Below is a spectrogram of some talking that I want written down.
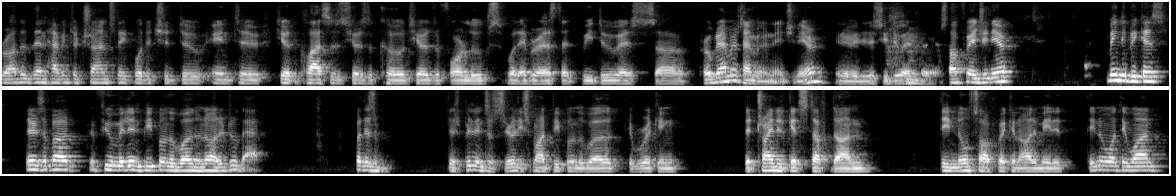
rather than having to translate what it should do into here are the classes, here's the code, here's the for loops, whatever else that we do as uh, programmers. I'm an engineer, you know, as you do as a software engineer, mainly because there's about a few million people in the world who know how to do that. But there's a, there's billions of really smart people in the world. They're working, they're trying to get stuff done. They know software can automate it. They know what they want.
